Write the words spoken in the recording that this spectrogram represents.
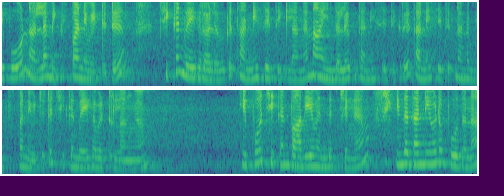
இப்போது நல்லா மிக்ஸ் பண்ணி விட்டுட்டு சிக்கன் வேகிற அளவுக்கு தண்ணி சேர்த்திக்கலாங்க. நான் இந்த அளவுக்கு தண்ணி சேர்த்துக்கிறேன். தண்ணி சேர்த்துட்டு நல்லா மிக்ஸ் பண்ணி விட்டுட்டு சிக்கன் வேக விட்டுருலாங்க இப்போது சிக்கன் பாதியாக வெந்துருச்சுங்க. இந்த தண்ணியோடு போதுன்னா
